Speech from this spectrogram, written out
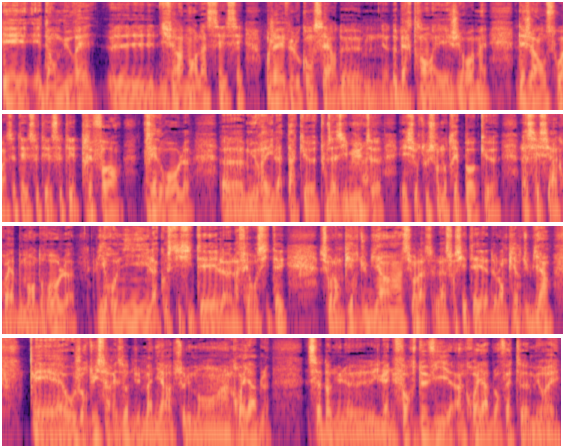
Et, et dans Muret, euh, différemment, là, c'est, c'est, moi j'avais vu le concert de, de Bertrand et Jérôme. Et déjà en soi, c'était, c'était, c'était très fort, très drôle. Euh, Muret, il attaque euh, tous azimuts, Ouais. euh, et surtout sur notre époque, euh, là, c'est, c'est incroyablement drôle. L'ironie, la causticité, la, la férocité sur l'empire du bien, hein, sur la, la société de l'empire du bien. Et euh, aujourd'hui, ça résonne d'une manière absolument incroyable. Ça donne une, il a une force de vie incroyable en fait, Muret.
